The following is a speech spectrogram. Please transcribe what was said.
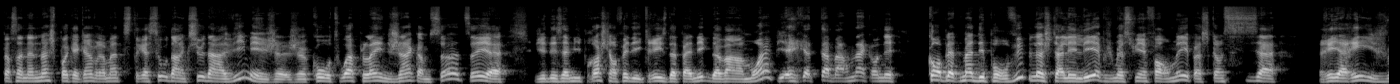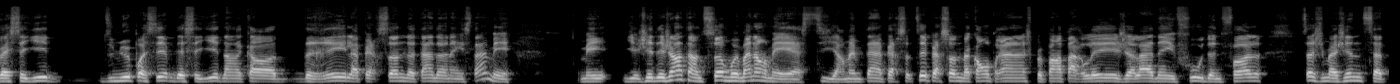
personnellement, je ne suis pas quelqu'un vraiment stressé ou d'anxieux dans la vie, mais je, côtoie plein de gens comme ça. Euh, j'ai des amis proches qui ont fait des crises de panique devant moi, puis tabarnak, on est complètement dépourvu. Puis là, je suis allé lire, puis je me suis informé, parce que comme si ça réarrive, je vais essayer du mieux possible d'essayer d'encadrer la personne le temps d'un instant, mais j'ai déjà entendu ça. Moi, ben non, mais en même temps, personne ne me comprend, je ne peux pas en parler, j'ai l'air d'un fou ou d'une folle. Ça, j'imagine, ça,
